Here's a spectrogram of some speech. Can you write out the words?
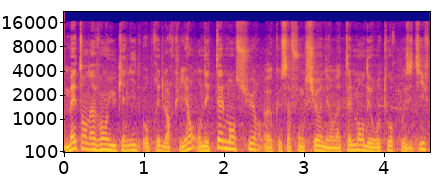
mettent en avant You Can Lead auprès de leurs clients, on est tellement sûr euh, que ça fonctionne et on a tellement des retours positifs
